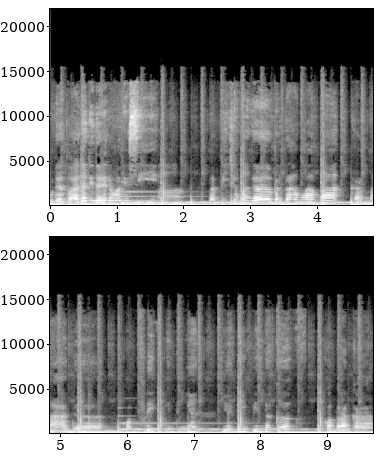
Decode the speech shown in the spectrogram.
Udah tuh ada di daerah Malesi tapi cuma nggak bertahan lama karena ada konflik intinya jadi pindah ke kontrakan.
